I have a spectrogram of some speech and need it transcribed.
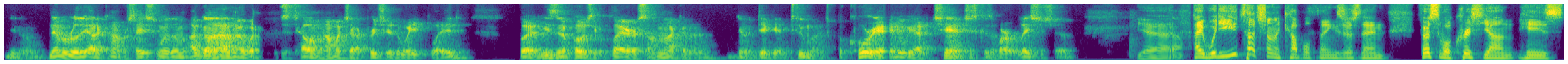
you know, never really had a conversation with him. I've gone out of my way to just tell him how much I appreciate the way he played. But he's an opposing player, so I'm not going to you know dig in too much. But Corey, I knew we had a chance just because of our relationship. Yeah. yeah. Hey, would you touch on a couple things just then? First of all, Chris Young, he's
